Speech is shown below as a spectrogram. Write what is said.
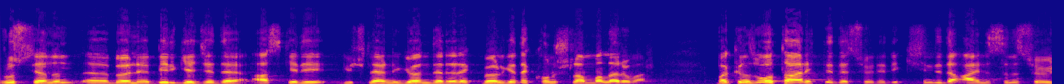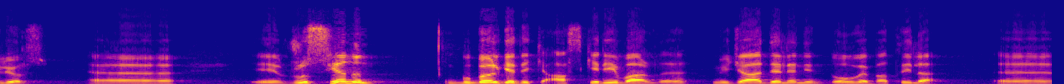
Rusya'nın e, böyle bir gecede askeri güçlerini göndererek bölgede konuşlanmaları var. Bakınız o tarihte de söyledik, şimdi de aynısını söylüyoruz. E, e, Rusya'nın bu bölgedeki askeri varlığı mücadelenin doğu ve batıyla e,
